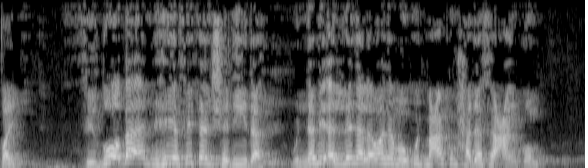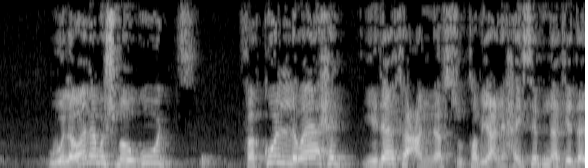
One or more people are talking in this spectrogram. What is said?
طيب. في ضوء بقى إن هي فتن شديدة. والنبي قال لنا لو أنا موجود معاكم هدافع عنكم. ولو أنا مش موجود فكل واحد يدافع عن نفسه. طب يعني هيسيبنا كده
